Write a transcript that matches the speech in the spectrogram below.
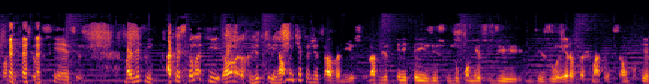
somente ciências. Mas enfim, a questão é que eu acredito que ele realmente acreditava nisso. Eu não acredito que ele fez isso do começo de, de zoeira para chamar atenção, porque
